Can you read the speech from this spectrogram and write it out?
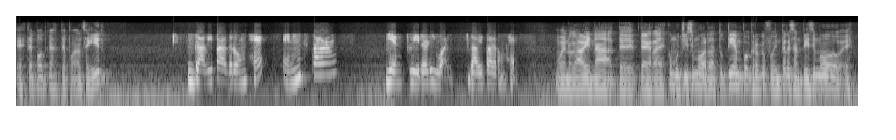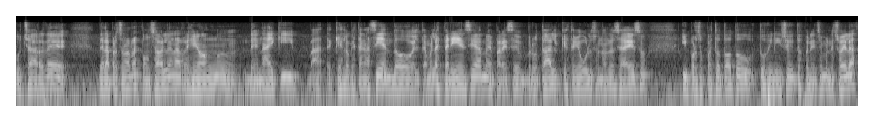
este podcast te puedan seguir. Gaby Padrón G en Instagram y en Twitter igual, Gaby Padrón G. Bueno, Gaby, nada, te, te, agradezco muchísimo, ¿verdad? Tu tiempo. Creo que fue interesantísimo escuchar de, de, la persona responsable en la región de Nike, qué es lo que están haciendo, el tema de la experiencia, me parece brutal que estén evolucionando hacia eso. Y por supuesto, todos tus inicios y tu experiencia en Venezuela.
